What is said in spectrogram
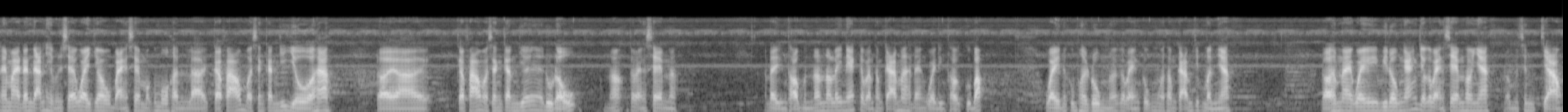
Nay mai rảnh rảnh thì mình sẽ quay cho bạn xem một cái mô hình là cà pháo mà sen canh với dừa ha. Rồi à, cà pháo mà sen canh với đu đủ. Đó các bạn xem nè. Ở đây điện thoại mình nó nó lấy nét các bạn thông cảm ha. Đang quay điện thoại cùi bắp. Quay nó cũng hơi rung nữa các bạn cũng ờ, thông cảm giúp mình nha. Rồi hôm nay quay video ngắn cho các bạn xem thôi nha. Rồi mình xin chào.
